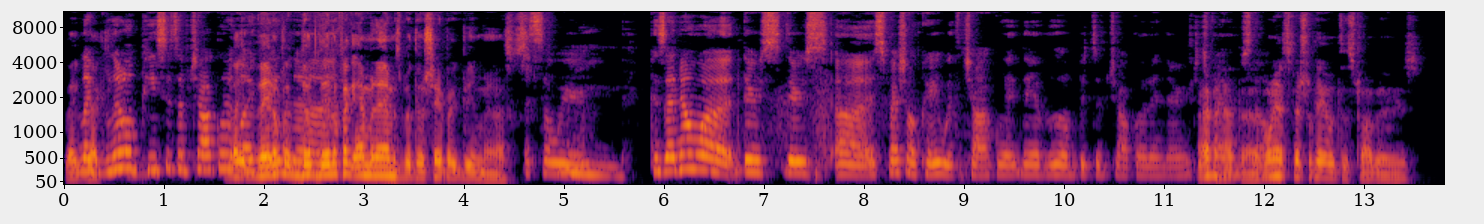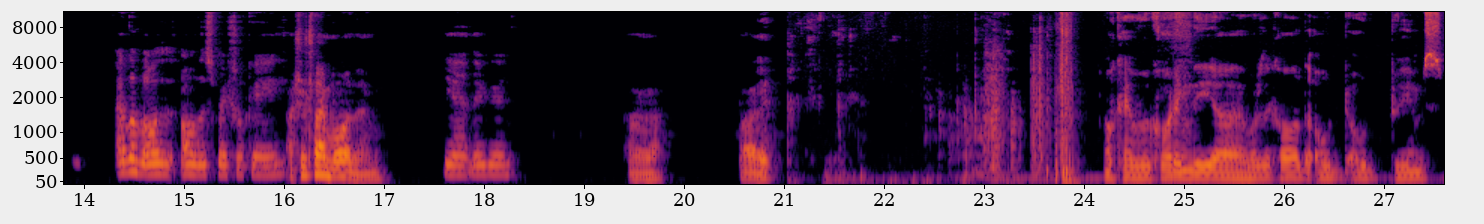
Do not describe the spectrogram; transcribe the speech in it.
Like like, like little pieces of chocolate. like, Like, they look like they, they uh, look like M and M's, but they're shaped like dream masks. That's so weird. Cause I know uh, there's there's uh special K with chocolate. They have little bits of chocolate in there. Just I haven't by had that. I've themselves. only had Special K with the strawberries. I love all all the special K. I should try more of them. Yeah, they're good. Uh, bye. Okay, we're recording the uh, what is it called? The old old dreams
